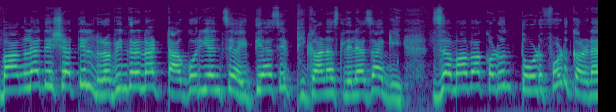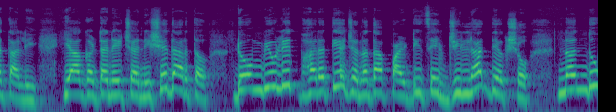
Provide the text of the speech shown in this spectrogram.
बांगलादेशातील रवींद्रनाथ टागोर यांचे ऐतिहासिक ठिकाण असलेल्या जागी जमावाकडून तोडफोड करण्यात आली. या घटनेच्या निषेधार्थ डोंबिवलीत भारतीय जनता पार्टीचे जिल्हाध्यक्ष नंदू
